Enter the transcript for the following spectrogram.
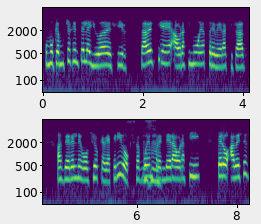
como que a mucha gente le ayuda a decir, ¿sabes qué? Ahora sí me voy a atrever a quizás hacer el negocio que había querido, quizás voy a emprender ahora sí, pero a veces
